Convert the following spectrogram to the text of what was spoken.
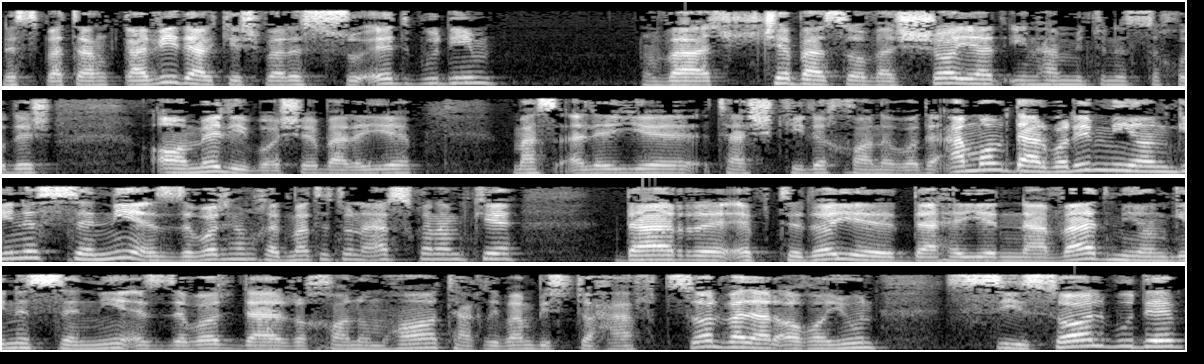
نسبتا قوی در کشور سوئد بودیم و چه بسا و شاید این هم می‌تونست خودش عاملی باشه برای مسئله تشکیل خانواده. اما درباره میانگین سنی ازدواج هم خدمتتون ارز کنم که در ابتدای دهه 90 میانگین سنی ازدواج در خانم ها تقریبا 27 سال و در آقایون 30 سال بوده.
